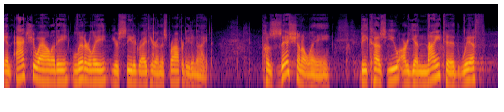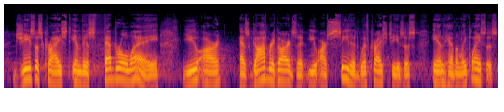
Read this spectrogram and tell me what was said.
in actuality, literally, you're seated right here on this property tonight. Positionally, because you are united with Jesus Christ in this federal way, you are, as God regards it, you are seated with Christ Jesus in heavenly places.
